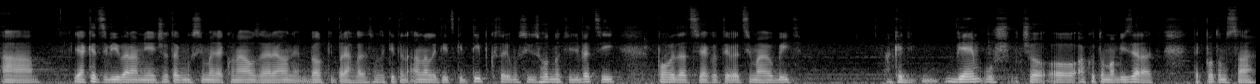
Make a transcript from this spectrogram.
a ja keď si vyberám niečo, tak musím mať ako naozaj reálne veľký prehľad. Ja som taký ten analytický typ, ktorý musí zhodnotiť veci, povedať si, ako tie veci majú byť. A keď viem už, čo, ako to má vyzerať, tak potom sa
